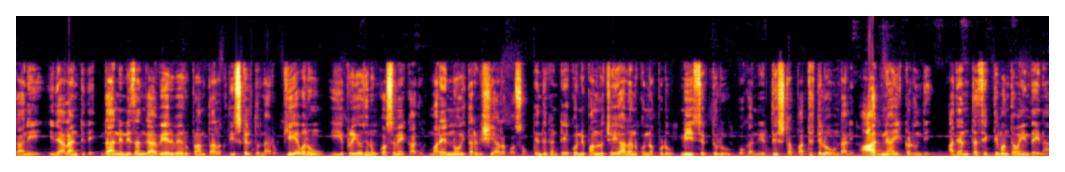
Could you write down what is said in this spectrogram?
కానీ ఇది అలాంటిదే. దాన్ని నిజంగా వేరువేరు ప్రాంతాలకు తీసుకెళ్తున్నారు. కేవలం ఈ ప్రయోజనం కోసమే కాదు మరెన్నో ఇతర విషయాల కోసం. ఎందుకంటే కొన్ని పనులు చేయాలనుకున్నప్పుడు మీ శక్తులు ఒక నిర్దిష్ట పద్ధతిలో ఉండాలి. ఆజ్ఞ ఇక్కడుంది. అదెంత శక్తివంతమైందైనా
